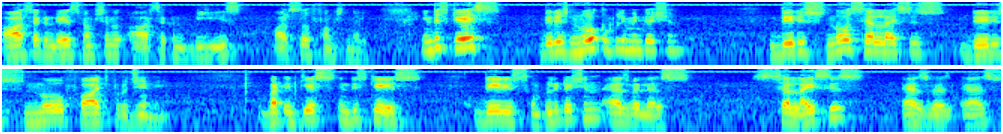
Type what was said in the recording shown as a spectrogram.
R second A is functional R second B is also functional. In this case there is no complementation there is no cell lysis there is no phage progeny. But in case in this case there is complementation as well as cell lysis as well as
